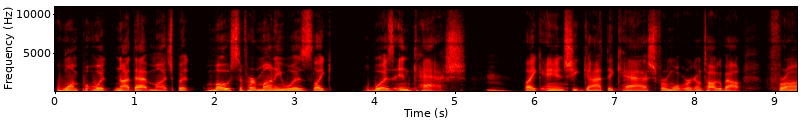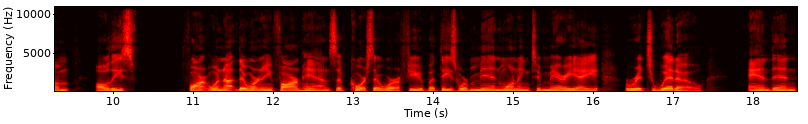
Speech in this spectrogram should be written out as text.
one point, well, not that much, but most of her money was like was in cash. Hmm. Like, and she got the cash from what we're going to talk about from all these farm. Well, not there weren't any farm hands. Of course, there were a few, but these were men wanting to marry a rich widow. And then,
